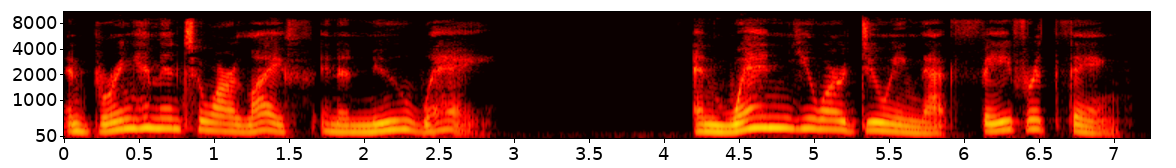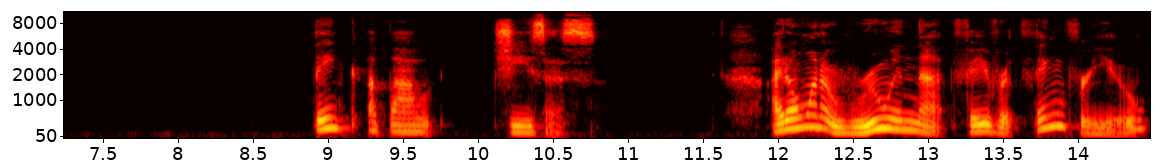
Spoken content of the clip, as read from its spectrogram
and bring Him into our life in a new way. And when you are doing that favorite thing, think about Jesus. I don't want to ruin that favorite thing for you.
